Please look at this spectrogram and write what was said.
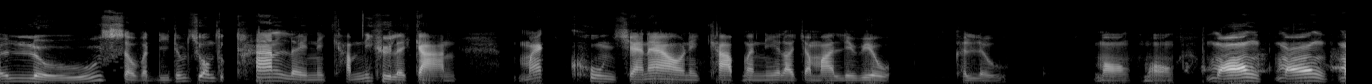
ัลโหล สวัสดีท่านผู้ชมทุกท่านเลยนะครับ นี่คือรายการ Mac คุง Channel นะครับ วันนี้เราจะมารีวิวคัลโหลมองมอง มอง มอง ม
